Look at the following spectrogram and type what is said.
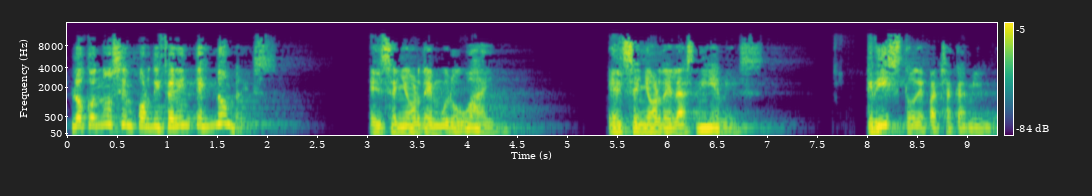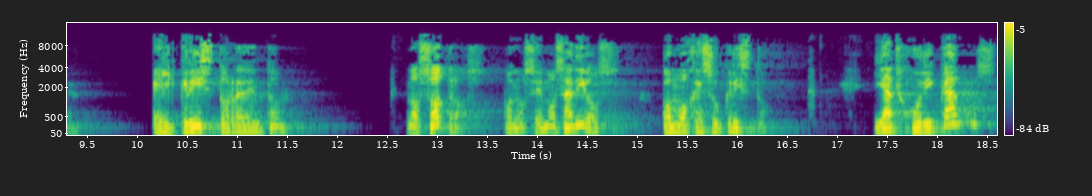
lo conocen por diferentes nombres. El Señor de Uruguay, el Señor de las Nieves, Cristo de Pachacamilla, el Cristo Redentor. Nosotros conocemos a Dios como Jesucristo y adjudicamos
